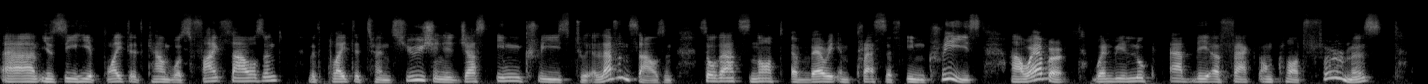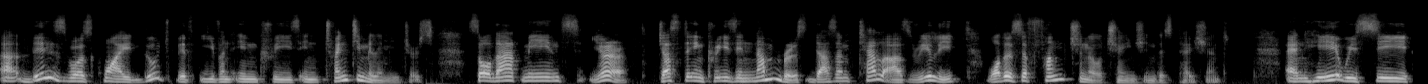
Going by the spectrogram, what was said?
Um, you see here platelet count was 5,000 with platelet transfusion, it just increased to 11,000. So that's not a very impressive increase. However, when we look at the effect on clot firmness, uh, this was quite good with even increase in 20 millimeters. So that means, yeah, just the increase in numbers doesn't tell us really what is a functional change in this patient. And here we see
